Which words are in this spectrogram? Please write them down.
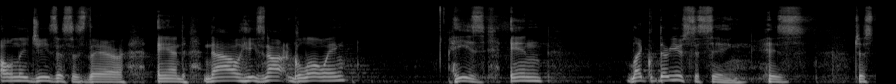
only Jesus is there. And now he's not glowing, he's in, like they're used to seeing, his just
